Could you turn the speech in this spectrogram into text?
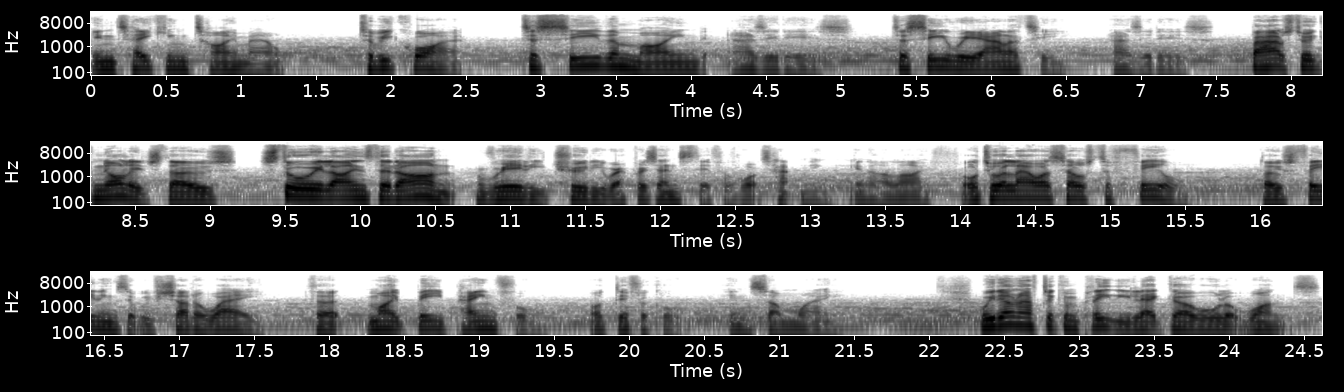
in taking time out to be quiet, to see the mind as it is, to see reality as it is. Perhaps to acknowledge those storylines that aren't really truly representative of what's happening in our life, or to allow ourselves to feel those feelings that we've shut away that might be painful or difficult in some way. We don't have to completely let go all at once.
